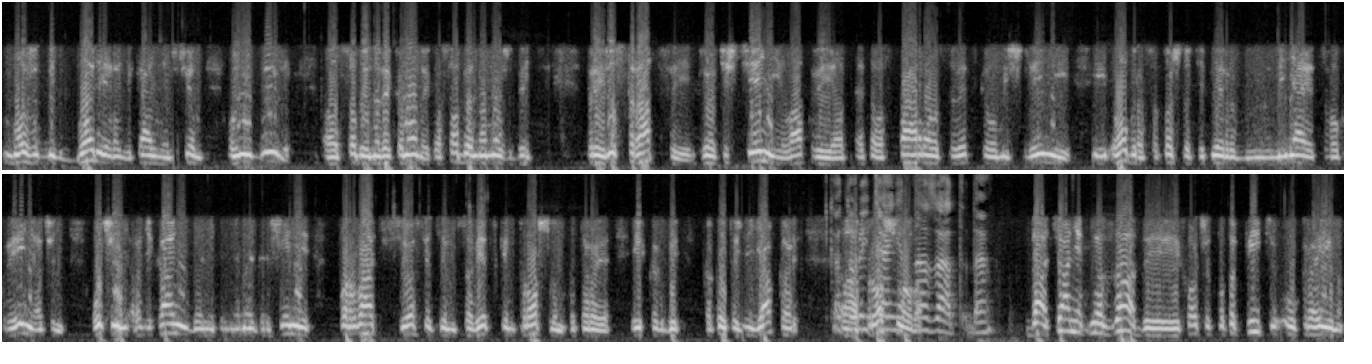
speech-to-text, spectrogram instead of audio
может быть, более радикальными, чем они были, особенно в экономике, особенно, может быть, при иллюстрации, при очищении Латвии от этого старого советского мышления и образа, то, что теперь меняется в Украине, очень, очень радикально они принимают решение порвать все с этим советским прошлым, которое их как бы как какой-то якорь Который прошлого. тянет назад, да да, тянет назад и хочет потопить Украину.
